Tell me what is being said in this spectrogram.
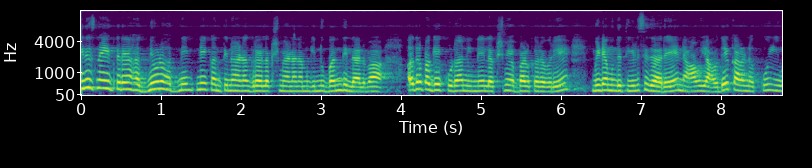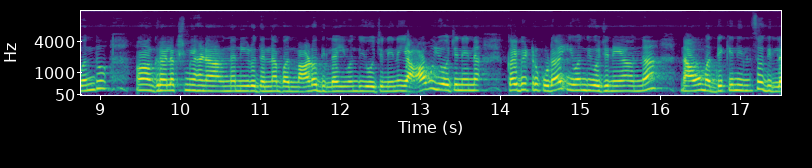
ಇನ್ನು ಸ್ನೇಹಿತರೆ, ಹದಿನೇಳು, ಹದಿನೆಂಟನೇ ಕಂತಿನ ಹಣ ಗೃಹಲಕ್ಷ್ಮಿ ಹಣ ನಮ್ಗೆ ಇನ್ನೂ ಬಂದಿಲ್ಲ ಅಲ್ವಾ? ಅದ್ರ ಬಗ್ಗೆ ಕೂಡ ನಿನ್ನೆ ಲಕ್ಷ್ಮಿ ಹೆಬ್ಬಾಳ್ಕರ್ ಅವರೇ ಮೀಡಿಯಾ ಮುಂದೆ ತಿಳಿಸಿದ್ದಾರೆ. ನಾವು ಯಾವುದೇ ಕಾರಣಕ್ಕೂ ಈ ಒಂದು ಗೃಹಲಕ್ಷ್ಮಿ ಹಣವನ್ನು ನೀಡೋದನ್ನ ಬಂದ್ ಮಾಡೋದಿಲ್ಲ. ಈ ಒಂದು ಯೋಜನೆಯನ್ನು, ಯಾವ ಯೋಜನೆಯನ್ನ ಕೈಬಿಟ್ರು ಕೂಡ ಈ ಒಂದು ಯೋಜನೆಯನ್ನ ನಾವು ಮಧ್ಯಕ್ಕೆ ನಿಲ್ಲಿಸೋದಿಲ್ಲ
